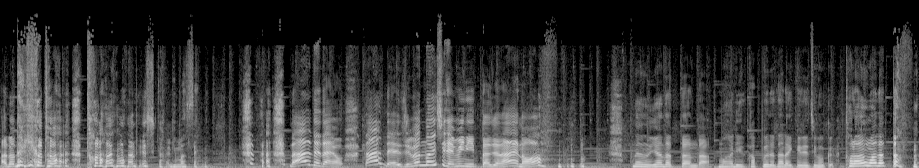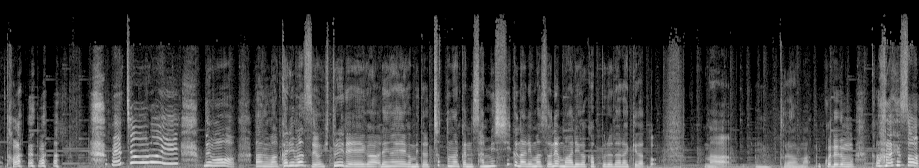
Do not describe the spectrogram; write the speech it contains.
あの出来事は トラウマでしかありません。なんでだよ。なんで自分の意思で見に行ったんじゃないの？なの嫌だったんだ。周りがカップルだらけで地獄。トラウマだった トラウマ。めっちゃおもろい。でもあの分かりますよ。一人で映画恋愛映画見たらちょっとなんかね寂しくなりますよね。周りがカップルだらけだと。まあ、うん、トラウマ。これでもかわいそう。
